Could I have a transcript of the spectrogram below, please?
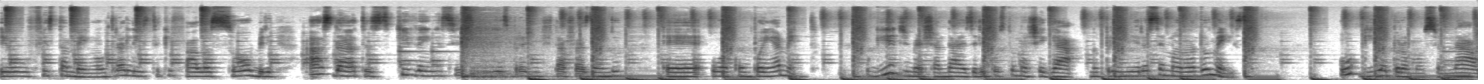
eu fiz também outra lista que fala sobre as datas que vem esses dias para a gente estar tá fazendo é, o acompanhamento. O guia de merchandise ele costuma chegar na primeira semana do mês. O guia promocional,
